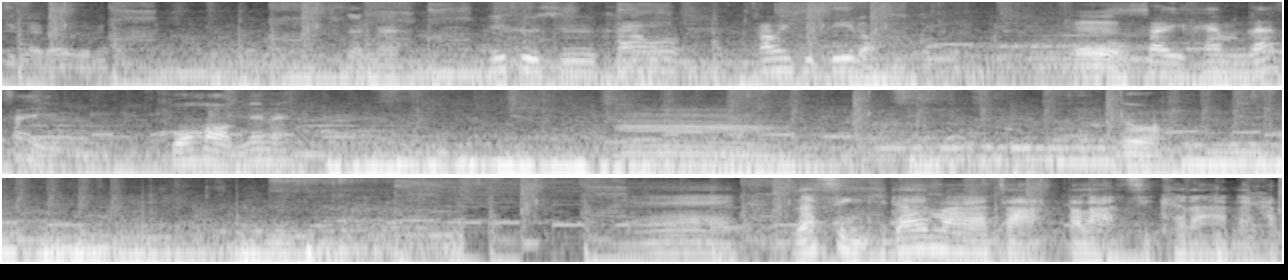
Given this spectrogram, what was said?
กินอะไรบ้างเดี๋ยวนะนี่คือซื้อข้าวข้าวให้คิตตี้เหรอเออใส่แฮมและใส่หัวหอมเนี่ยนะอืมดูอ่าและสิ่งที่ได้มาจากตลาดซิคาราชนะครับ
